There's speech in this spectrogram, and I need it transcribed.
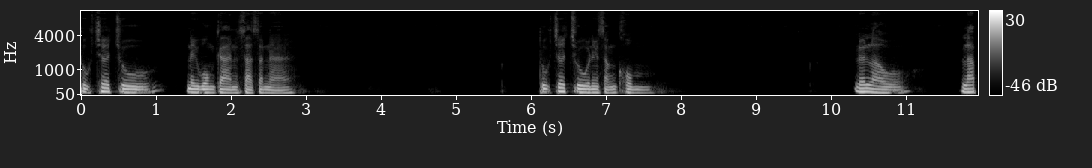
ถูกเชิดชูในวงการศาสนา ถูกเชิดชูในสังคม และเรารับ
